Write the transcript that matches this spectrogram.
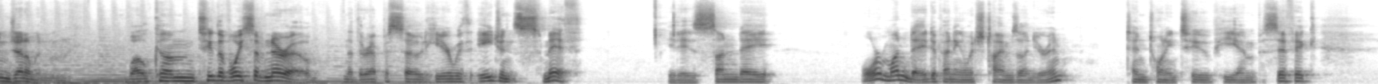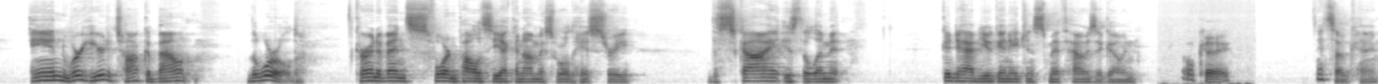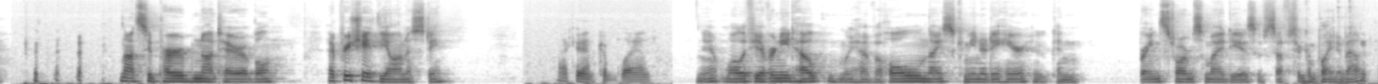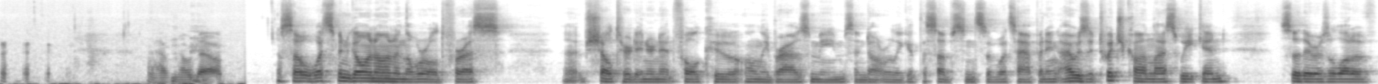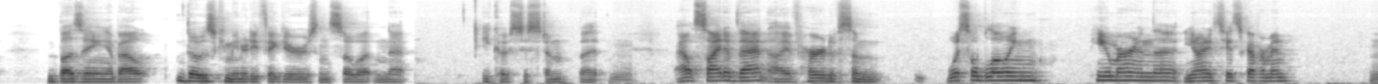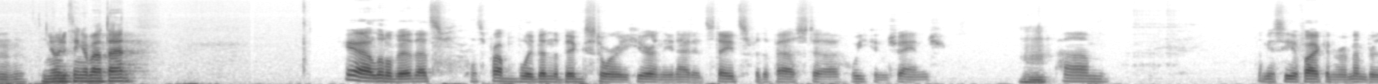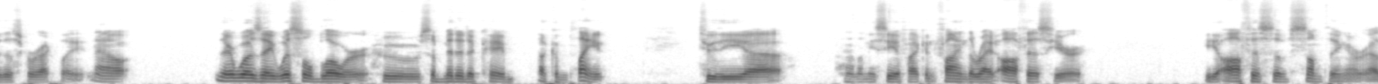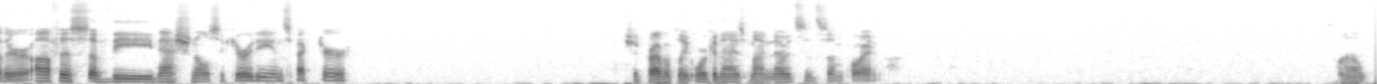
And gentlemen, welcome to the Voice of Neuro. Another episode here with Agent Smith. It is Sunday or Monday, depending on which time zone you're in, 10:22 p.m. Pacific, and we're here to talk about the world, current events, foreign policy, economics, world history. The sky is the limit. Good to have you again, Agent Smith. How is it going? Okay. It's okay. not superb, not terrible. I appreciate the honesty. I can't complain. Yeah, well, if you ever need help, we have a whole nice community here who can brainstorm some ideas of stuff to complain about. I have no doubt. So, what's been going on in the world for us uh, sheltered internet folk who only browse memes and don't really get the substance of what's happening? I was at TwitchCon last weekend, so there was a lot of buzzing about those community figures and so what in that ecosystem. But mm. outside of that, I've heard of some whistleblowing humor in the United States government. Mm-hmm. You know anything about that? Yeah, a little bit. That's that's probably been the big story here in the United States for the past uh, week and change. Mm-hmm. Um, let me see if I can remember this correctly. Now, there was a whistleblower who submitted a, a complaint to the. Uh, let me see if I can find the right office here. The Office of something or other, Office of the National Security Inspector. Should probably organize my notes at some point. Well,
